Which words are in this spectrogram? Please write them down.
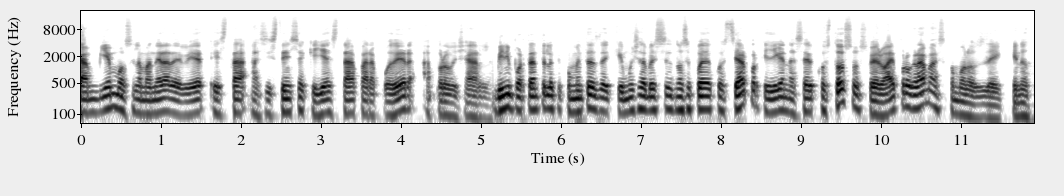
cambiemos la manera de ver esta asistencia que ya está para poder aprovecharla. Bien importante lo que comentas de que muchas veces no se puede costear porque llegan a ser costosos, pero hay programas como los de que nos,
